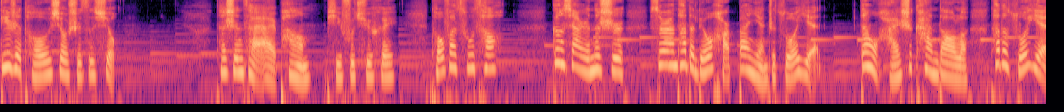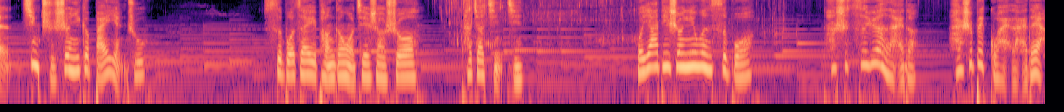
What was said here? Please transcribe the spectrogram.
低着头绣十字绣。她身材矮胖，皮肤黢黑，头发粗糙。更吓人的是，虽然她的刘海扮演着左眼，但我还是看到了她的左眼竟只剩一个白眼珠。四伯在一旁跟我介绍说，她叫锦锦。我压低声音问四伯。他是自愿来的，还是被拐来的呀？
